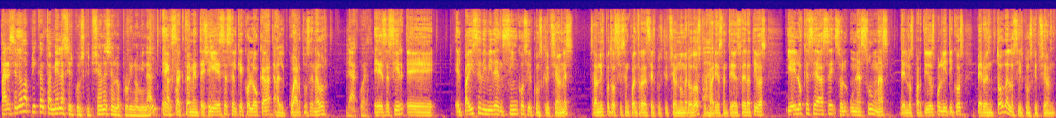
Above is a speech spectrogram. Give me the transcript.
¿Para el Senado aplican también las circunscripciones en lo plurinominal? Exactamente, y ese es el que coloca al cuarto senador. De acuerdo. Es decir, eh, el país se divide en cinco circunscripciones. San Luis Potosí se encuentra en la circunscripción número dos, con varias entidades federativas. Y ahí lo que se hace son unas sumas de los partidos políticos, pero en toda la circunscripción,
